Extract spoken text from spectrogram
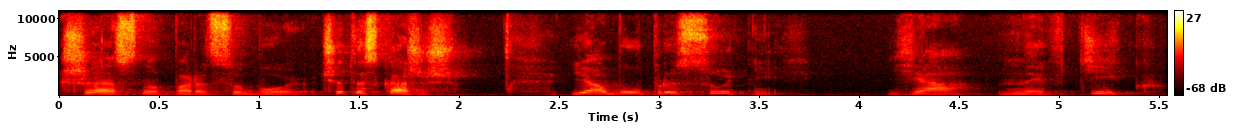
чесно перед собою? Чи ти скажеш, я був присутній, я не втік?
